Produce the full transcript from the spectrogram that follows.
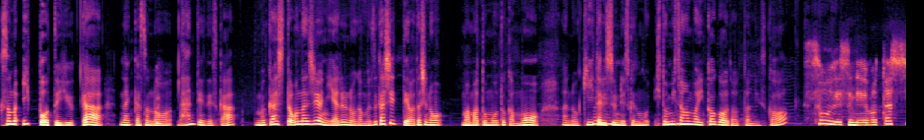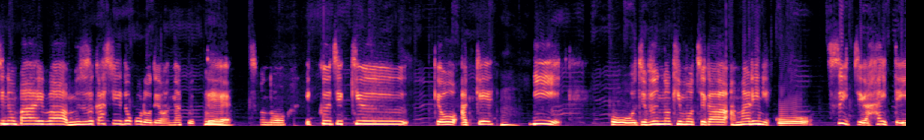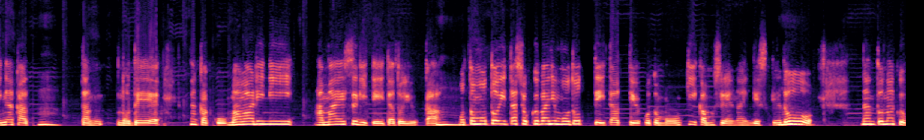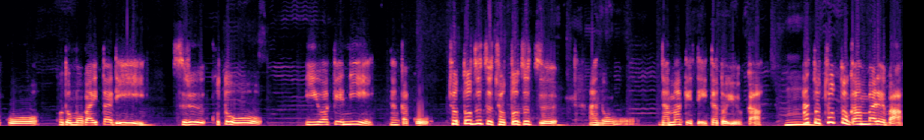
その一歩というかなんかその何て言うんですか？昔と同じようにやるのが難しいって私のママ友とかもあの聞いたりするんですけども、うん、ひとみさんはいかがだったんですか？そうですね、うん、私の場合は難しいどころではなくて、うん、その育児休業明けに、こう自分の気持ちがあまりにこうスイッチが入っていなかったので、なんかこう周りに甘えすぎていたというかもともといた職場に戻っていたっていうことも大きいかもしれないんですけど、うん、なんとなくこう子供がいたりすることを言い訳になんかこうちょっとずつちょっとずつあの怠けていたというか、うん、あとちょっと頑張れば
